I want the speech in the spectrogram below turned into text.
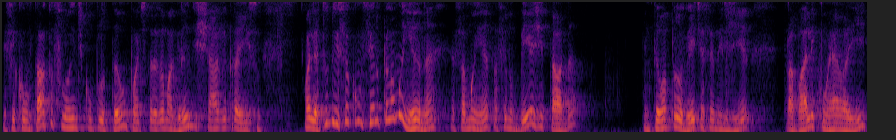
esse contato fluente com Plutão pode trazer uma grande chave para isso. Olha, tudo isso acontecendo pela manhã, né? Essa manhã está sendo bem agitada, então aproveite essa energia, trabalhe com ela aí.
